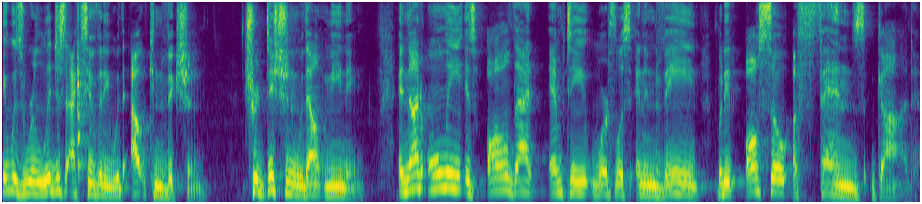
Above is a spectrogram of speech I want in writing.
It was religious activity without conviction, tradition without meaning. And not only is all that empty, worthless, and in vain, but it also offends God.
